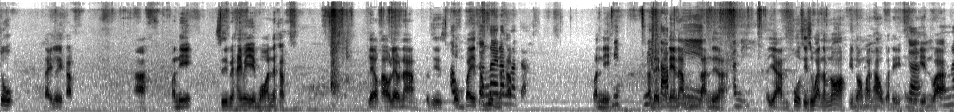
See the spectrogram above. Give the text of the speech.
จุได้เลยครับอะวันนี้ซื้อไปให้แม่ยายมอนนะครับ แล้วเขาวแล้วน้ำก็จะส่งไปเครื่องทำบุญในนะครับน้ำนะจ้ะวันนี้มีมีเอาได้ตัมาบแนะนำมีร้านเนื้ออันนี้ยานโพธิสุวรรณน้ำเนอพี่น้องมันเท่ากันเลยจะเห็นว่าข้างใน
